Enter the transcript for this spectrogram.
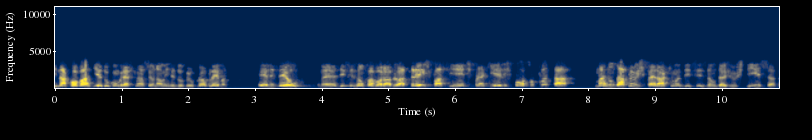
e na covardia do Congresso Nacional em resolver o problema, ele deu né, decisão favorável a três pacientes para que eles possam plantar. Mas não dá para eu esperar que uma decisão da Justiça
